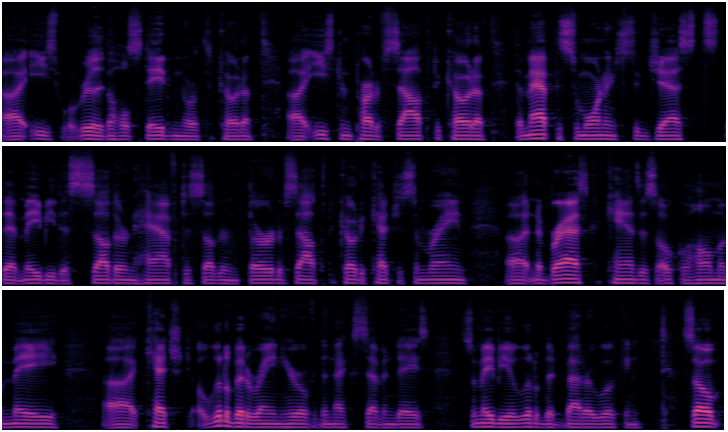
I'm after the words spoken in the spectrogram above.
uh, east, well, really the whole state of North Dakota, uh, eastern part of South Dakota. The map this morning suggests that maybe the southern half to southern third of South Dakota catches some rain. Uh, Nebraska, Kansas, Oklahoma may uh, catch a little bit of rain here over the next seven days, so maybe a little bit better looking. So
